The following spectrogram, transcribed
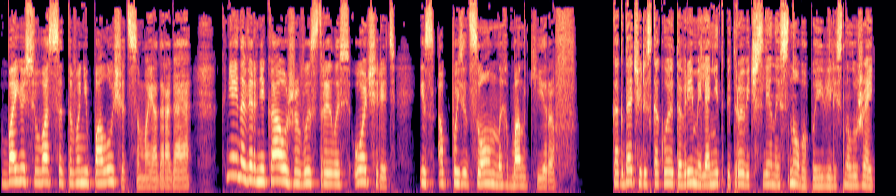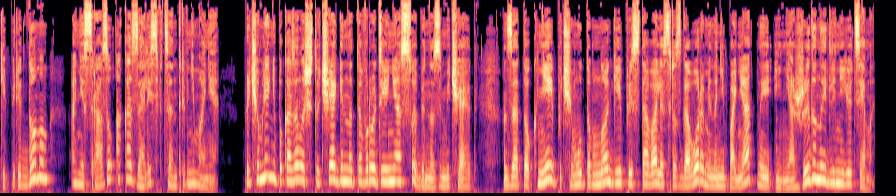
Боюсь, у вас этого не получится, моя дорогая. К ней наверняка уже выстроилась очередь из оппозиционных банкиров. Когда через какое-то время Леонид Петрович с Леной снова появились на лужайке перед домом, они сразу оказались в центре внимания. Причем Лене показалось, что Чагина-то вроде и не особенно замечают. Зато к ней почему-то многие приставали с разговорами на непонятные и неожиданные для нее темы.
